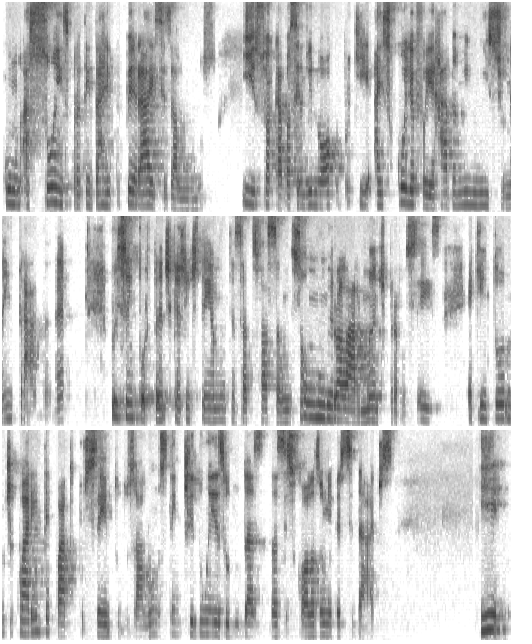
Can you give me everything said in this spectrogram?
com ações para tentar recuperar esses alunos. E isso acaba sendo inócuo porque a escolha foi errada no início, na entrada, né? Por isso é importante que a gente tenha muita satisfação. E só um número alarmante para vocês é que em torno de 44% dos alunos têm tido um êxodo das, das escolas universidades. E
